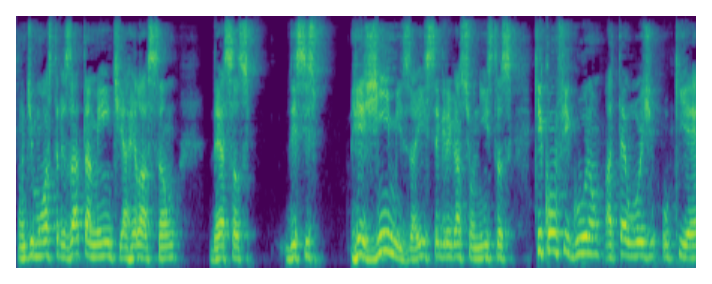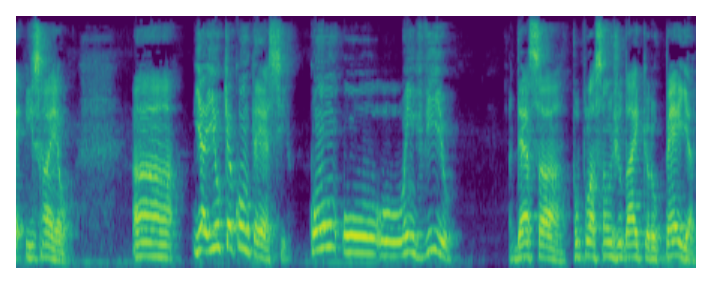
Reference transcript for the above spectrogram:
onde mostra exatamente a relação dessas, desses regimes aí segregacionistas que configuram até hoje o que é Israel. Ah, e aí o que acontece? Com o, o envio dessa população judaica europeia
